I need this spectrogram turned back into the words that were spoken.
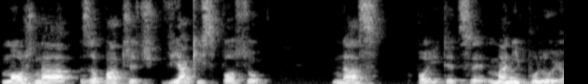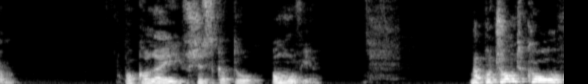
można zobaczyć, w jaki sposób nas politycy manipulują. Po kolei wszystko tu omówię. Na początku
